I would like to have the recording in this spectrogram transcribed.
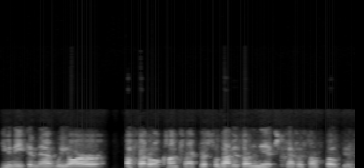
unique in that we are a federal contractor, so that is our niche, that is our focus.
